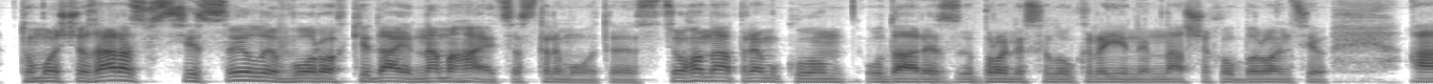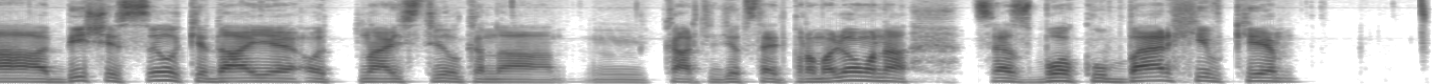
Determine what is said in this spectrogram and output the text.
Тому що зараз всі сили ворог кидає, намагається стримувати з цього напрямку удари Збройних сил України, наших оборонців. А більшість сил кидає, от навіть стрілка на карті Діпстейт промальована. Це з боку Берхівки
